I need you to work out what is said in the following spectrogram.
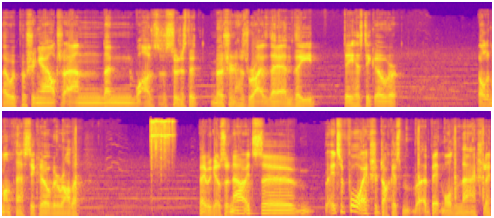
that we're pushing out, and then well, as soon as the merchant has arrived there and the day has taken over, or the month has taken over rather. There we go. So now it's a uh, it's a four extra ducats, a bit more than that actually,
